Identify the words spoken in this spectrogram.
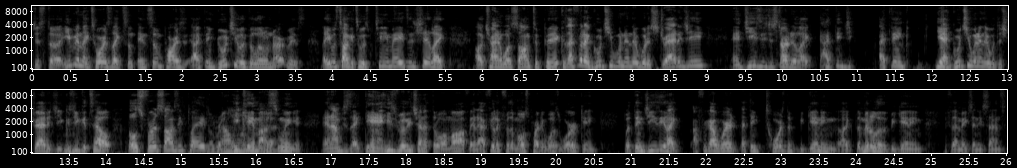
just uh, even like towards like some in some parts, I think Gucci looked a little nervous. Like he was talking to his teammates and shit. Like I was trying to what song to pick because I feel like Gucci went in there with a strategy, and Jeezy just started like I think G- I think yeah Gucci went in there with the strategy because you could tell those first songs he played, he came out Yeah. swinging, and I'm just like damn, he's really trying to throw him off, and I feel like for the most part it was working. But then Jeezy, like, I forgot where, I think towards the beginning, like the middle of the beginning, if that makes any sense,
